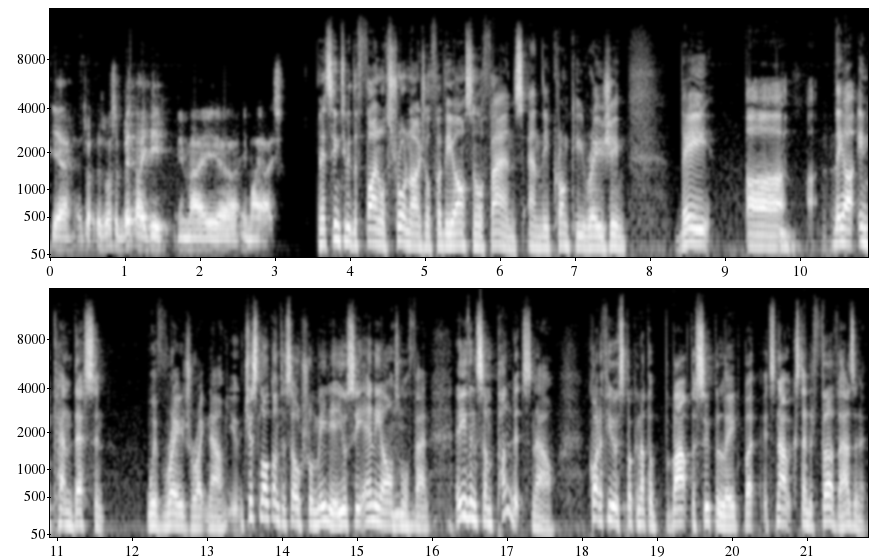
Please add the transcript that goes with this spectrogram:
yeah, it was, it was a bad idea in my uh, in my eyes. And it seemed to be the final straw, Nigel, for the Arsenal fans and the Kroenke regime. They are mm. they are incandescent with rage right now. You just log on to social media, you'll see any Arsenal mm. fan, even some pundits now. Quite a few have spoken up about the Super League, but it's now extended further, hasn't it?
